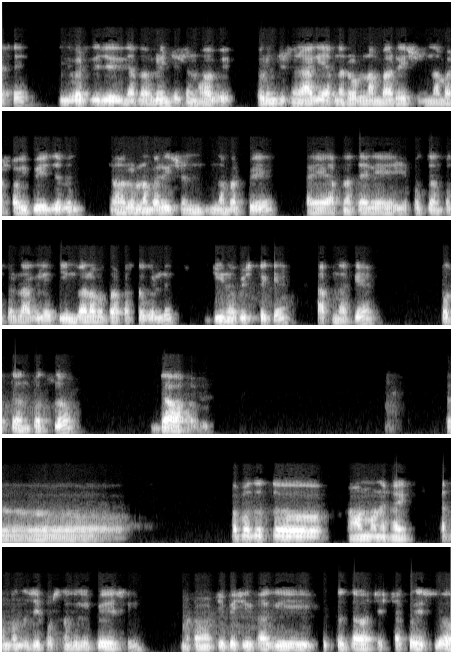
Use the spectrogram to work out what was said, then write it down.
আছে ইউনিভার্সিটি যদি আপনার ওরিয়েন্টেশন হবে ওরিয়েন্টেশনের আগে আপনার রোল নাম্বার রেজিস্ট্রেশন নাম্বার সবই পেয়ে যাবেন। যখন রোল নাম্বার রেজিস্ট্রেশন নাম্বার পেয়ে আপনার চাইলে প্রত্যয়নপত্র লাগলে দিন বেলা বা দরখাস্ত করলে ডিন অফিস থেকে আপনাকে প্রত্যয়নপত্র দেওয়া হবে। আপাতত আমার মনে হয় এখন পর্যন্ত যে প্রশ্নগুলি পেয়েছি, মোটামুটি বেশিরভাগই উত্তর দেওয়ার চেষ্টা করেছি। ও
